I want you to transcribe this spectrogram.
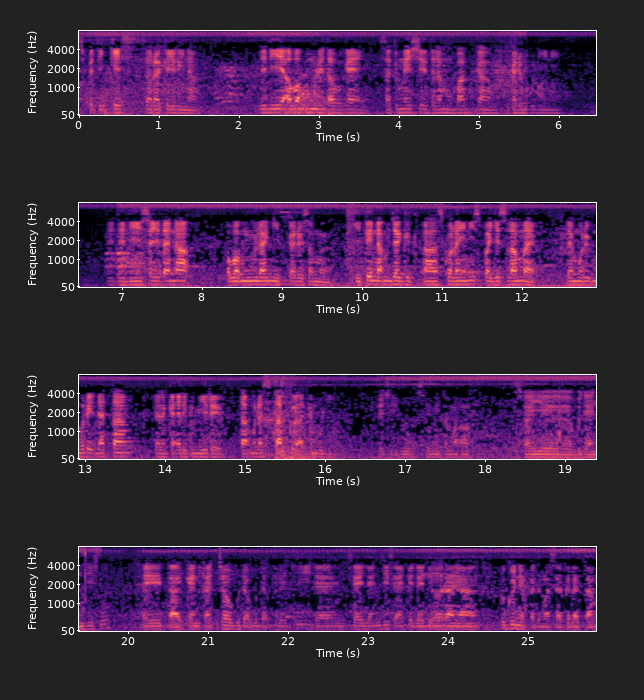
seperti kes Zara Kairina. Jadi awak pun boleh tahu kan, satu Malaysia telah membangkang perkara buli ini. Jadi saya tak nak awak mengulangi perkara sama. Kita nak menjaga uh, sekolah ini supaya selamat dan murid-murid datang dalam keadaan gembira, tak merasa takut akan buli. Ya cikgu, saya minta maaf. Saya berjanji tu saya tak akan kacau budak-budak tu lagi dan saya janji saya akan jadi orang yang berguna pada masa akan datang.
